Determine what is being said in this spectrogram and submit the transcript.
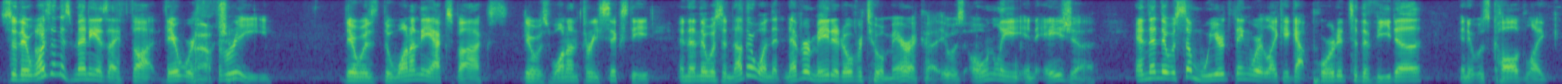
So there oh. wasn't as many as I thought. There were Oh, shit. three. There was the one on the Xbox, there was one on 360, and then there was another one that never made it over to America. It was only in Asia. And then there was some weird thing where like it got ported to the Vita and it was called like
